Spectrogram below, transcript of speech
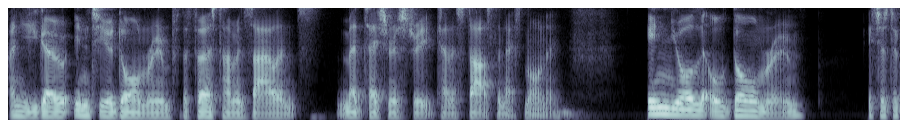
and you go into your dorm room for the first time in silence. Meditation retreat kind of starts the next morning. In your little dorm room, it's just a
